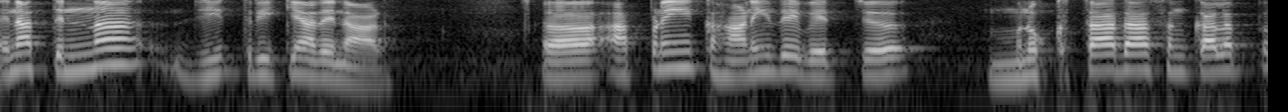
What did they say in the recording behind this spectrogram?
ਇਹਨਾਂ ਤਿੰਨਾਂ ਜੀ, ਤਰੀਕਿਆਂ ਦੇ ਨਾਲ ਆਪਣੀ ਕਹਾਣੀ ਦੇ ਵਿੱਚ ਮਨੁੱਖਤਾ ਦਾ ਸੰਕਲਪ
